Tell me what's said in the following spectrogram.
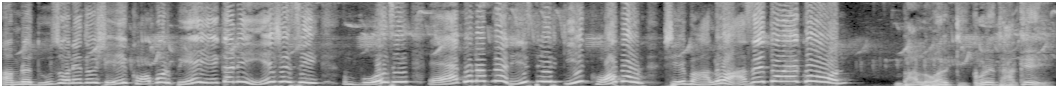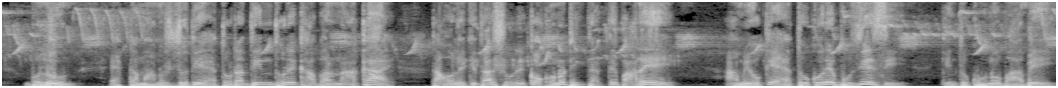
আমরা দুজনে তো সেই খবর পেয়ে এখানে এসেছি। বলছি এখন আপনার স্ত্রীর কি খবর? সে ভালো আছে তো এখন? ভালো আর কি করে থাকে? বলুন, একটা মানুষ যদি এতটা দিন ধরে খাবার না খায়, তাহলে কি তার শরীর কখনো ঠিক থাকতে পারে? আমি ওকে এত করে বুঝিয়েছি, কিন্তু কোনোভাবেই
